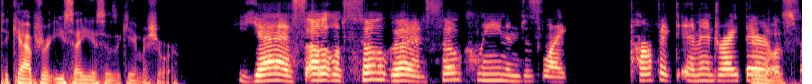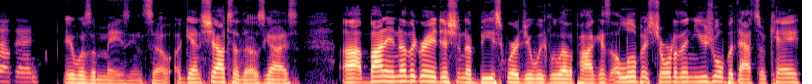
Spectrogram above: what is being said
to capture Isaias as it came ashore. Yes. Oh, it looks so good. So clean and just like perfect image right there. It, was. looks so good. It was amazing. So again, shout out to those guys. Uh, Bonnie, another great edition of B Squared, your weekly weather podcast. A little bit shorter than usual, but that's okay.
